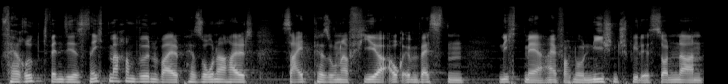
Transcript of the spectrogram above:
verrückt, wenn sie das nicht machen würden, weil Persona halt seit Persona 4 auch im Westen nicht mehr einfach nur ein Nischenspiel ist, sondern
